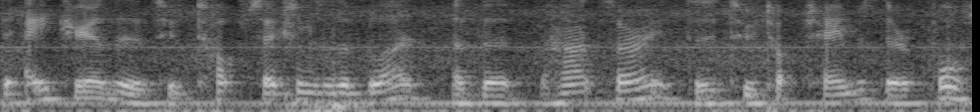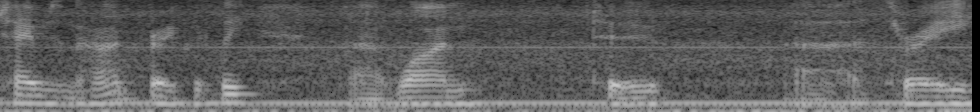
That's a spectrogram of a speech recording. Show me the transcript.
The atria the two top sections of the blood of the heart sorry the two top chambers. There are four chambers in the heart very quickly. Uh, one two, uh, three,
